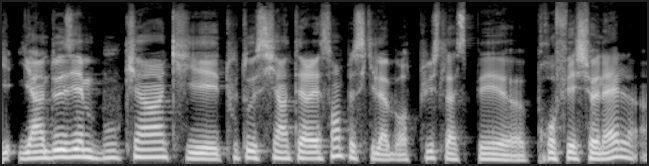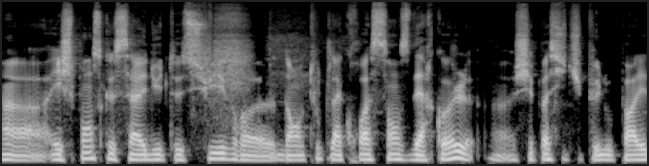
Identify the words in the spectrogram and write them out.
Il y a un deuxième bouquin qui est tout aussi intéressant parce qu'il aborde plus l'aspect, professionnel, et je pense que ça a dû te suivre, dans toute la croissance d'Aircall. Je sais pas si tu peux nous parler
